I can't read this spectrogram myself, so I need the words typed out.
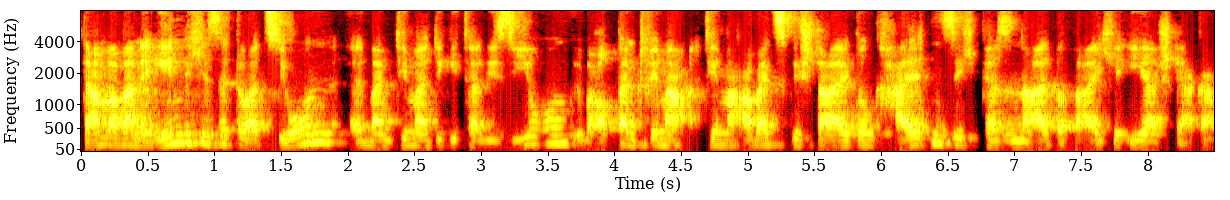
Da haben wir aber eine ähnliche Situation äh, beim Thema Digitalisierung, überhaupt beim Thema, Thema Arbeitsgestaltung, halten sich Personalbereiche eher stärker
